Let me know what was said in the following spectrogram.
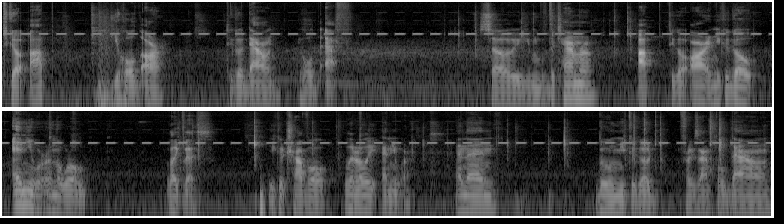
to go up, you hold R. To go down, you hold F. So you move the camera up to go R, and you could go anywhere in the world like this. You could travel literally anywhere. And then, boom, you could go, for example, down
